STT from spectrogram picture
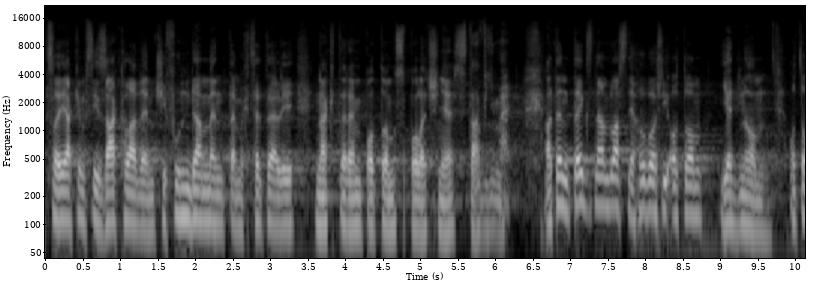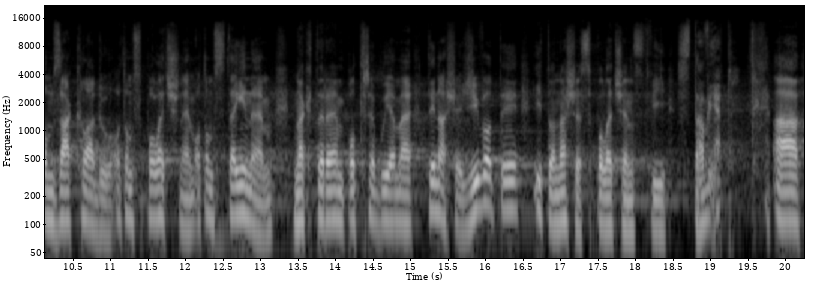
co je jakýmsi základem či fundamentem, chcete-li, na kterém potom společně stavíme. A ten text nám vlastně hovoří o tom jednom, o tom základu, o tom společném, o tom stejném, na kterém potřebujeme ty naše životy i to naše společenství stavět. A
